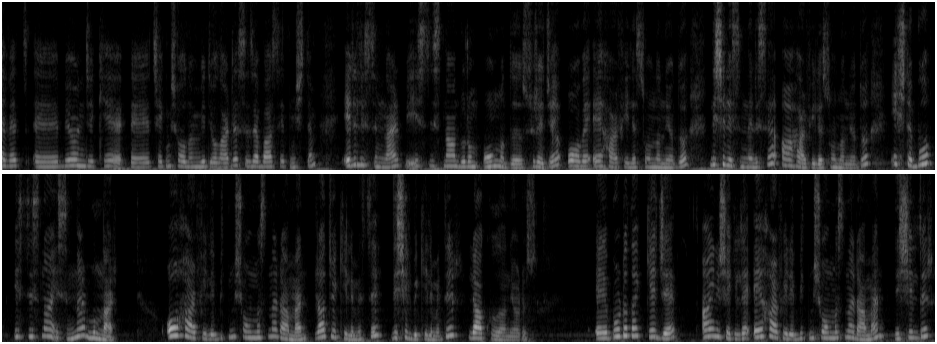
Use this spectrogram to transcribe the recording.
Evet, bir önceki, çekmiş olduğum videolarda size bahsetmiştim. Eril isimler bir istisna durum olmadığı sürece O ve E harfiyle sonlanıyordu. Dişil isimler ise A harfiyle sonlanıyordu. İşte bu istisna isimler bunlar. O harfiyle bitmiş olmasına rağmen radyo kelimesi dişil bir kelimedir. La kullanıyoruz. Burada da gece aynı şekilde E harfiyle bitmiş olmasına rağmen dişildir.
